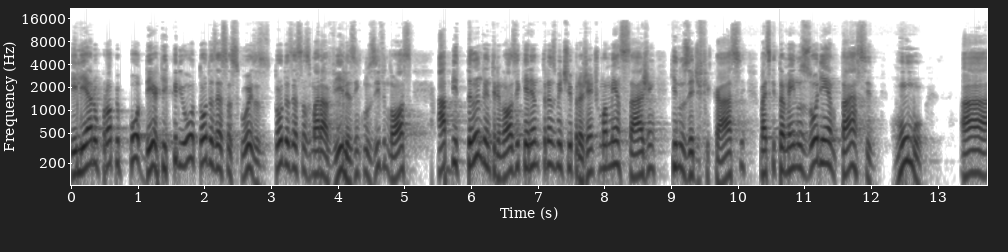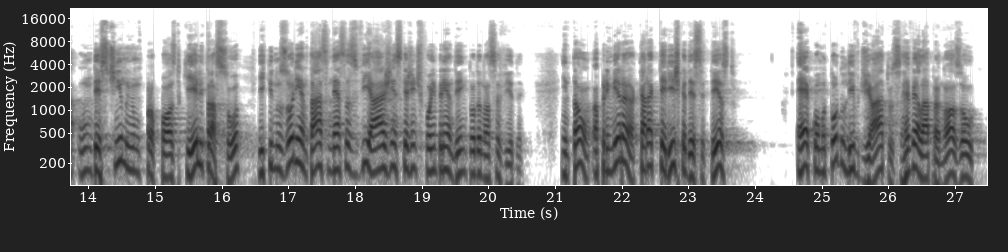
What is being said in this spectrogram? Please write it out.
ele era o próprio poder que criou todas essas coisas, todas essas maravilhas, inclusive nós, habitando entre nós e querendo transmitir para a gente uma mensagem que nos edificasse, mas que também nos orientasse rumo a um destino e um propósito que ele traçou e que nos orientasse nessas viagens que a gente foi empreender em toda a nossa vida. Então, a primeira característica desse texto é, como todo livro de Atos, revelar para nós ou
